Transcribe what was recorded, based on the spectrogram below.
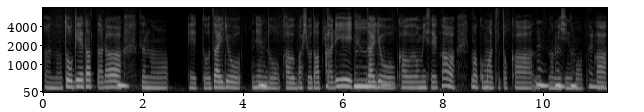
あの陶芸だったら、そのえー、と材料粘土を買う場所だったり、うん。材料を買うお店が、まあ、小松とかうん。能美市の方とうん。か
